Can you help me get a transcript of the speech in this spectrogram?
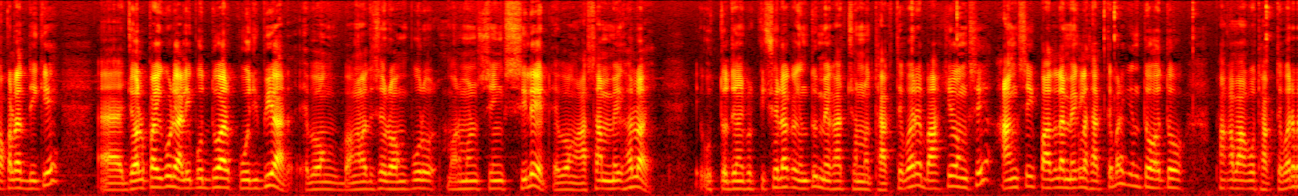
সকালের দিকে জলপাইগুড়ি, আলিপুরদুয়ার, কোচবিহার এবং বাংলাদেশের রংপুর ময়মনসিংহ সিলেট এবং আসাম মেঘালয়, উত্তর দিনাজপুর কিছু এলাকা কিন্তু মেঘাচ্ছন্ন থাকতে পারে। বাকি অংশে আংশিক পাতলা মেঘলা থাকতে পারে, কিন্তু হয়তো ফাঁকা ফাঁকাও থাকতে পারে।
